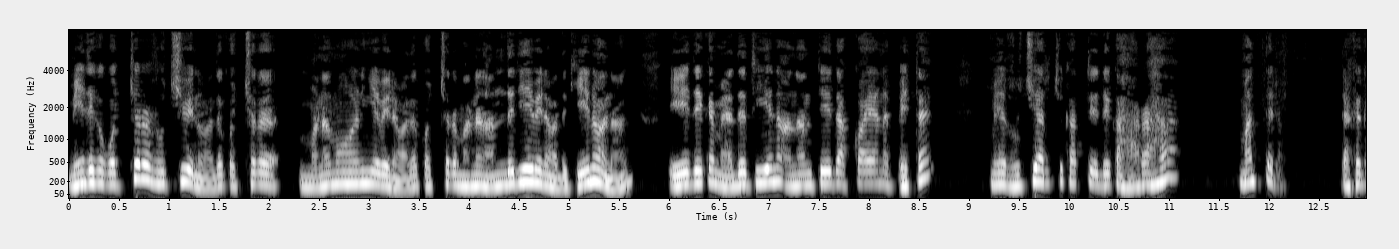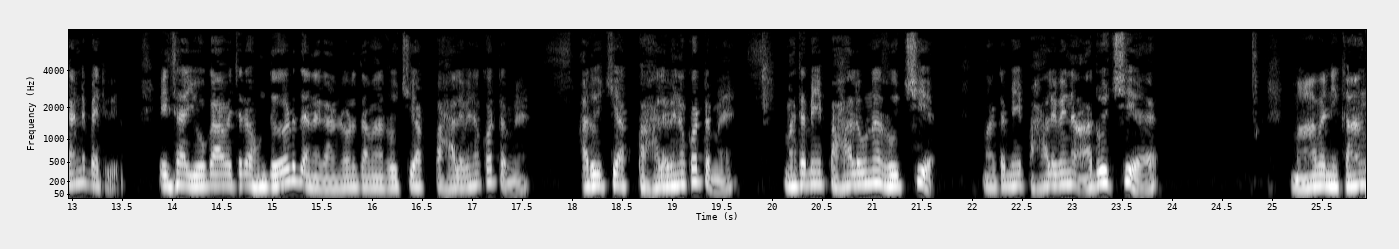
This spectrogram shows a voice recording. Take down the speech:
මේ දෙක කොච්චර රුචි වෙනවද කොච්චර මනමෝහණීය වෙනවද කොච්චර මන නන්දජීය වෙනවද කියනවනම් ඒ දෙක මැද තියෙන අනන්තයේ දක්වා යන පෙත මේ රුචි අරුචිකත්වයේ දෙක හරහා මත් වෙනවා. දැක ගන්න බැරි වෙනවා. ඒ නිසා යෝගාවචර හොඳට දැනගන්න ඕන තමයි රුචියක් පහළ වෙනකොටම අරුචියක් පහළ වෙනකොටම මට මේ පහළ වුණ රුචිය මට මේ පහළ වෙන අරුචිය මාව නිකන්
